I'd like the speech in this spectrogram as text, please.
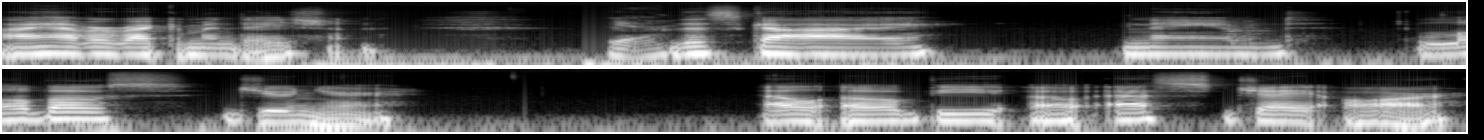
I have a recommendation. Yeah. This guy named Lobos Jr. L O B O S J R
